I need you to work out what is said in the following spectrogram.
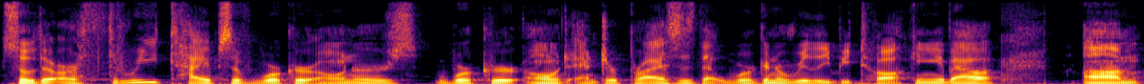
So there are three types of worker owners, worker owned enterprises that we're going to really be talking about. Um,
